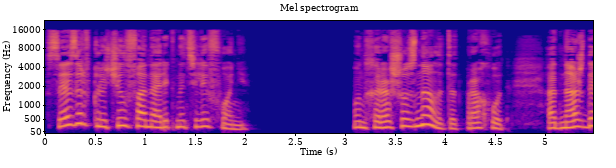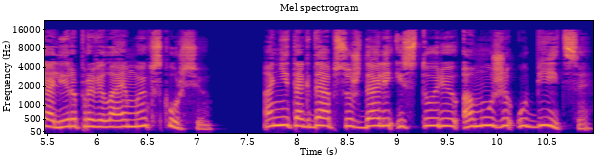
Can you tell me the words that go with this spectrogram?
Цезарь включил фонарик на телефоне. Он хорошо знал этот проход. Однажды Алира провела ему экскурсию. Они тогда обсуждали историю о муже-убийце.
